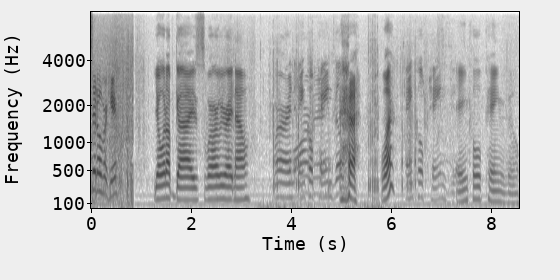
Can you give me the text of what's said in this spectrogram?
Sit over here. Yo, what up, guys? Where are we right now? We're in Ankle Painville. what? Ankle Painville. Ankle Painville.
